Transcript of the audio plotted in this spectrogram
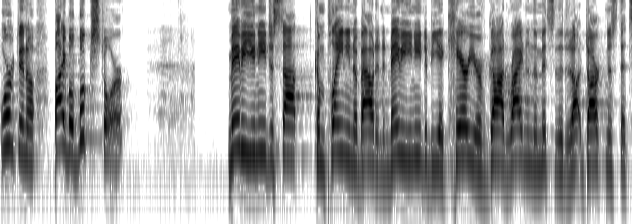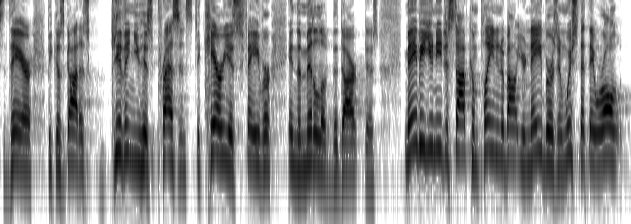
worked in a Bible bookstore. Maybe you need to stop complaining about it, and maybe you need to be a carrier of God right in the midst of the darkness that's there because God has given you His presence to carry His favor in the middle of the darkness. Maybe you need to stop complaining about your neighbors and wish that they were all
